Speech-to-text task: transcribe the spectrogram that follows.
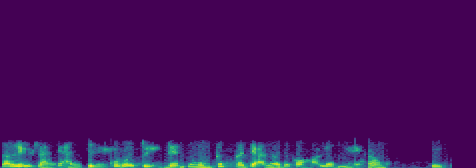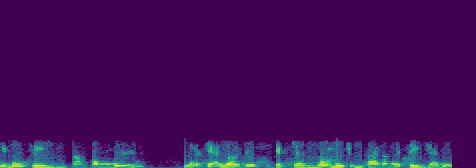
và liệu rằng cái hành trình của đội tuyển đến với World Cup có trả lời được câu hỏi lớn này hay không thì thì bộ phim mong muốn là trả lời được giúp cho mỗi người chúng ta có thể tìm ra được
